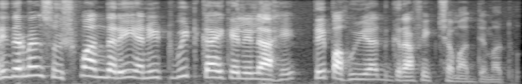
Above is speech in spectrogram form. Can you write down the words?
आणि दरम्यान सुषमा अंधारे यांनी ट्विट काय केलेलं आहे ते पाहूयात ग्राफिकच्या माध्यमातून.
